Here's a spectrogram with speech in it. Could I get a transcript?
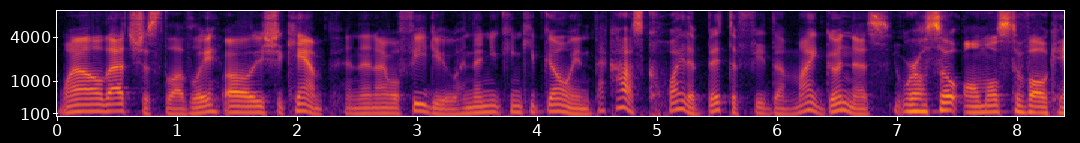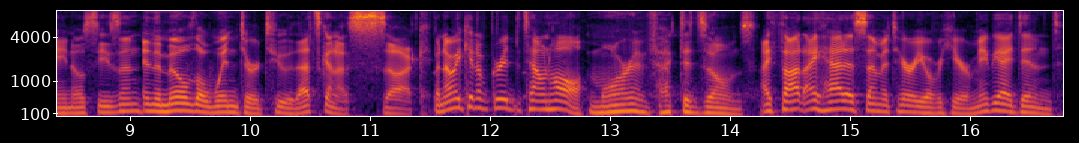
Well, that's just lovely. Well, you should camp, and then I will feed you, and then you can keep going. That costs quite a bit to feed them, my goodness. We're also almost to volcano season. In the middle of the winter, too. That's gonna suck. But now we can upgrade the town hall. More infected zones. I thought I had a cemetery over here. Maybe I didn't.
